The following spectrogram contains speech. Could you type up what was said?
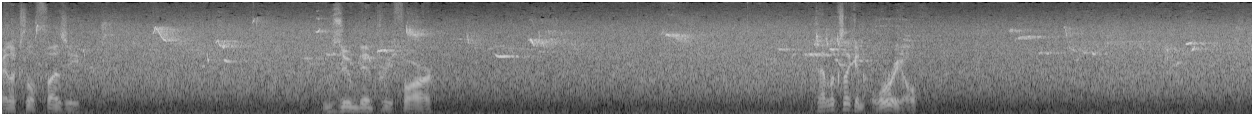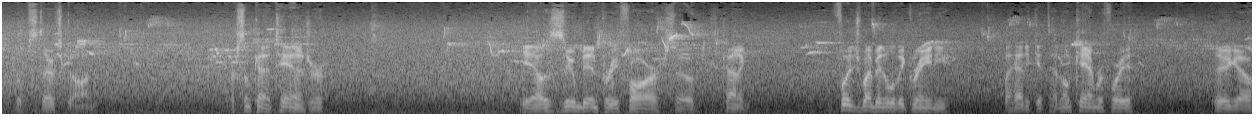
It looks a little fuzzy. I'm zoomed in pretty far. That looks like an oriole. Oops, there it's gone. Or some kind of tanager. Yeah, I was zoomed in pretty far, so kind of footage might have been a little bit grainy. If I had to get that on camera for you. There you go.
